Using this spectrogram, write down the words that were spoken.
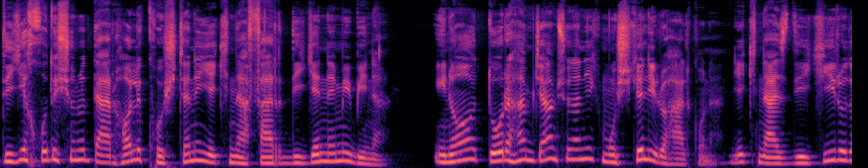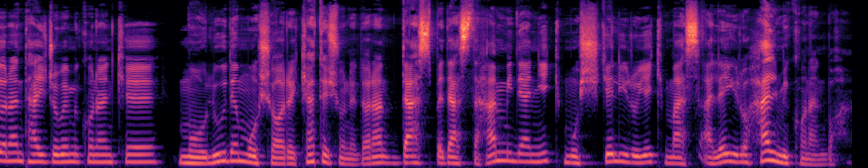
دیگه خودشونو در حال کشتن یک نفر دیگه نمی‌بینن. اینا دور هم جمع شدن یک مشکلی رو حل کنن. یک نزدیکی رو دارن تجربه می‌کنن که مولود مشارکتشونه. دارن دست به دست هم میدن یک مشکلی رو یک مسئله ای رو حل می‌کنن با هم.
